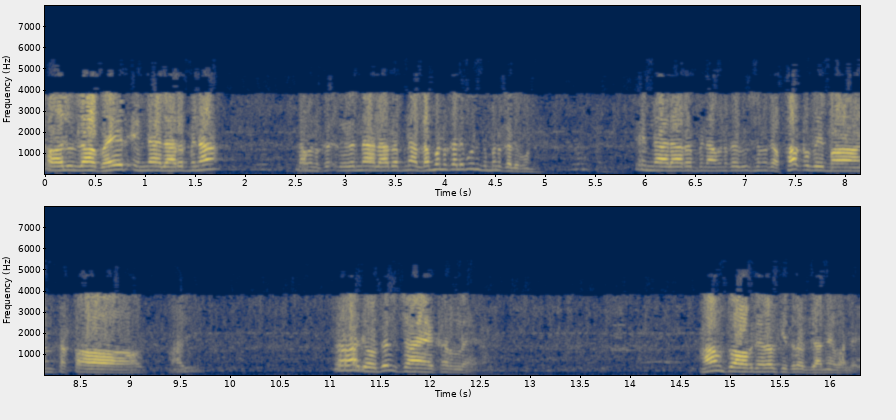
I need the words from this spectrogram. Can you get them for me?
کال اللہ بحر ان ربنا ربنا لمن کلبن لمن کلبن ان ربنا من دوسرے کا فقر مان تقاب جو دل چاہے کر لے۔ ہم تو اپنے رب کی طرف جانے والے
